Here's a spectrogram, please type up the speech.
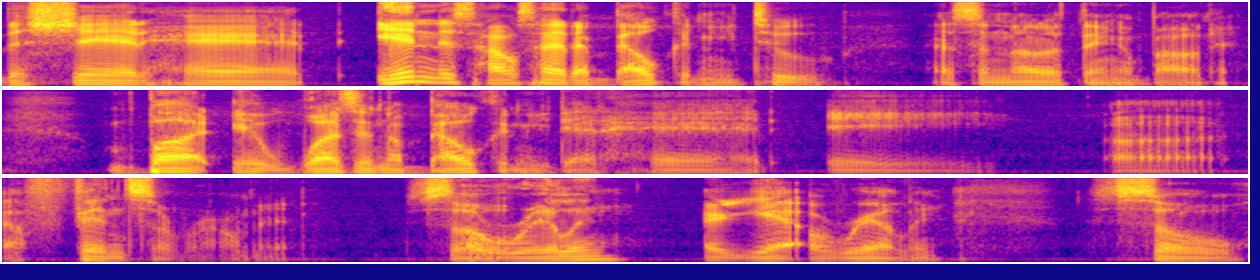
the shed had in this house had a balcony too. That's another thing about it. But it wasn't a balcony that had a uh, a fence around it. So a railing. uh, yeah, a railing. So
